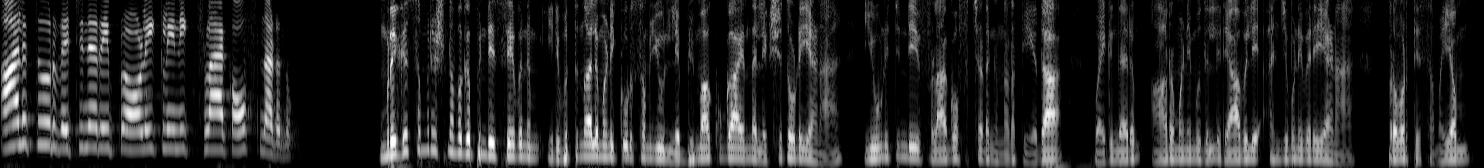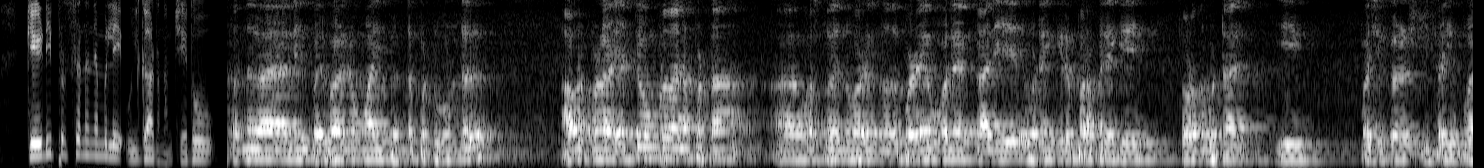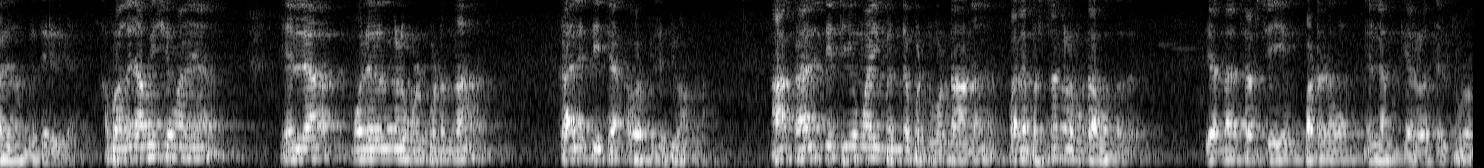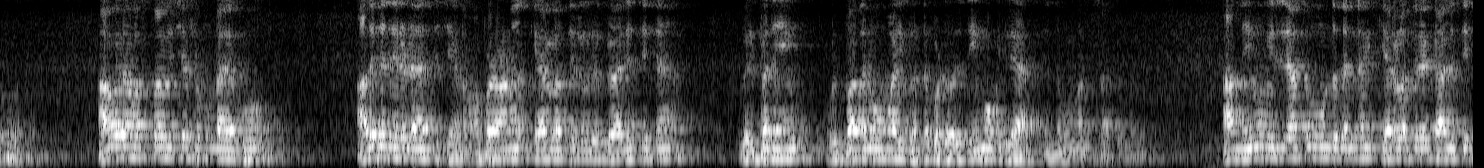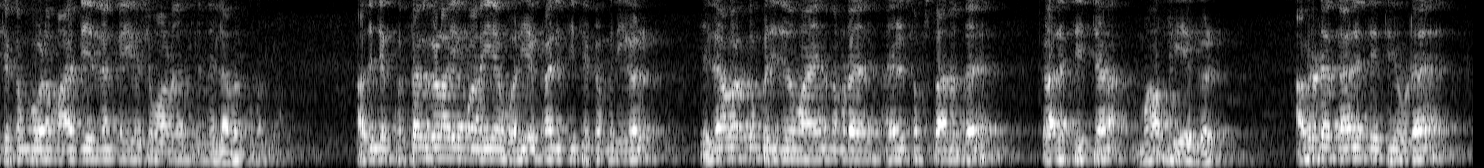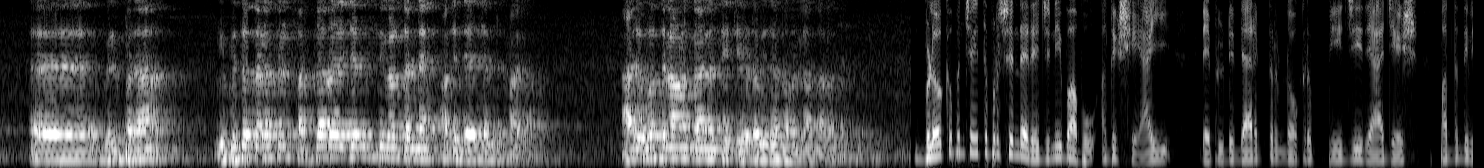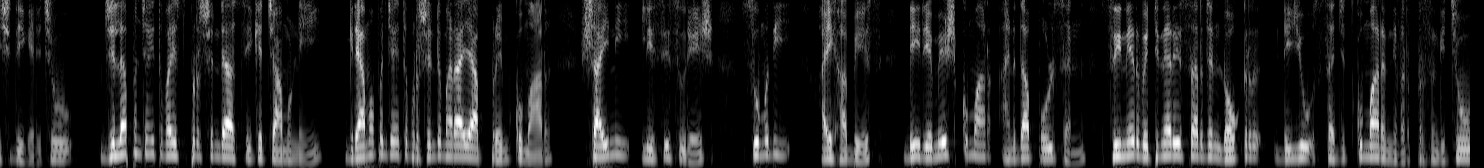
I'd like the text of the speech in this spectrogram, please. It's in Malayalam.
Alathur veterinary polyclinic flag off നടന്നു. മൃഗസംരക്ഷണ വകുപ്പിന്റെ സേവനം ഇരുപത്തിനാല് മണിക്കൂർ സമയവും ലഭ്യമാക്കുക എന്ന ലക്ഷ്യത്തോടെയാണ് യൂണിറ്റിന്റെ ഫ്ളാഗ് ഓഫ് ചടങ്ങ് നടത്തിയത്. വൈകുന്നേരം ആറു മണി മുതൽ രാവിലെ അഞ്ചു മണി വരെയാണ് പ്രവൃത്തി സമയം. K D Prasannan M L A ഉദ്ഘാടനം ചെയ്തു. കന്നുകാലി പരിപാലനവുമായി ബന്ധപ്പെട്ടുകൊണ്ട് അവർക്കുള്ള ഏറ്റവും പ്രധാനപ്പെട്ട വസ്തു എന്ന് പറയുന്നത് പഴയ പോലെ കാലിയെ എവിടെയെങ്കിലും പറമ്പിലേക്ക് തുറന്നുവിട്ടാൽ ഈ പശുക്കൾ ഇത്രയും പാൽ നമുക്ക് തരില്ല. അപ്പോൾ അതിനാവശ്യമായ എല്ലാ മൂലകങ്ങളും ഉൾപ്പെടുന്ന കാലിത്തീറ്റ അവർക്ക് ലഭ്യമാണ് ആ കാലിത്തീറ്റയുമായി ബന്ധപ്പെട്ടുകൊണ്ടാണ് പല പ്രശ്നങ്ങളും ഉണ്ടാകുന്നത് എന്ന ചർച്ചയും പഠനവും എല്ലാം കേരളത്തിൽ പുറത്തു വന്നു. ആ ഒരു അവസ്ഥാവിശേഷം ഉണ്ടായപ്പോൾ അതിനെ നേരിടാൻ എന്ത് ചെയ്യണം? അപ്പോഴാണ് കേരളത്തിൽ ഒരു കാലിത്തീറ്റ വിൽപ്പനയും ഉൽപ്പാദനവുമായി ബന്ധപ്പെട്ട ഒരു നിയമമില്ല എന്ന് മനസ്സിലാക്കുന്നത്. ആ നിയമമില്ലാത്തത് കൊണ്ട് തന്നെ കേരളത്തിലെ കാലിത്തീറ്റ കമ്പോളം ആരുടെയെല്ലാം കൈവശമാണ് എന്നെല്ലാവർക്കും അറിയാം. അതിന്റെ കുത്തകകളായി മാറിയ വലിയ കാലിത്തീറ്റ കമ്പനികൾ എല്ലാവർക്കും പരിചിതമായ നമ്മുടെ അയൽ സംസ്ഥാനത്തെ കാലിത്തീറ്റ മാഫിയകൾ. അവരുടെ കാലിത്തീറ്റയുടെ വിൽപ്പന വിവിധ തലത്തിൽ സർക്കാർ ഏജൻസികൾ തന്നെ അതിന്റെ ഏജന്റുമാരാണ് ആ രൂപത്തിലാണ് കാലിത്തീറ്റയുടെ വിതരണമെല്ലാം നടന്നിരുന്നത്. ബ്ലോക്ക് പഞ്ചായത്ത് പ്രസിഡന്റ് രജനി ബാബു അധ്യക്ഷയായി. Deputy director doctor P G Rajesh പദ്ധതി വിശദീകരിച്ചു. ജില്ലാ panchayat vice president C K Chamunni ഗ്രാമപഞ്ചായത്ത് പ്രസിഡന്റുമാരായ Premkumar Shiny Lissy Suresh Sumathi I Habees D Ramesh Kumar Anitha Paulson senior veterinary surgeon doctor D U Sajith Kumar എന്നിവർ പ്രസംഗിച്ചു.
